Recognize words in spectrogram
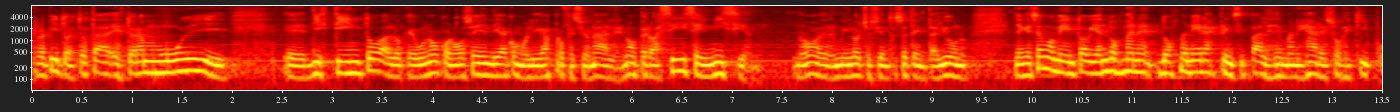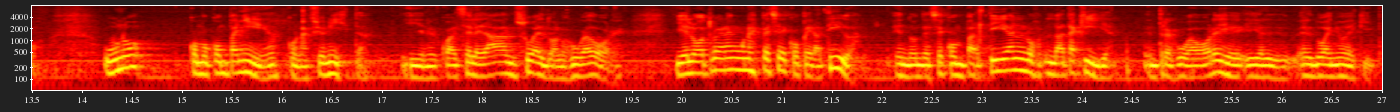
repito, esto, está, esto era muy distinto a lo que uno conoce hoy en día como ligas profesionales, ¿no? pero así se inician. ¿No? en 1871. Y en ese momento habían dos, maneras principales de manejar esos equipos. Uno como compañía, con accionista, y en el cual se le daban sueldo a los jugadores. Y el otro era una especie de cooperativa, en donde se compartían la taquilla entre jugadores y, el, dueño de equipo.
